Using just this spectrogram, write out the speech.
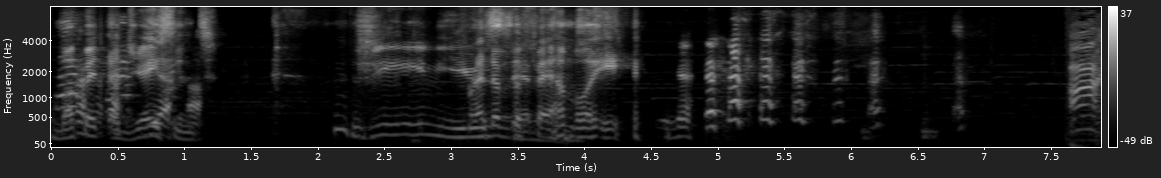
Muppet adjacent, Gene you friend of the Simmons. family. Ach, ah,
